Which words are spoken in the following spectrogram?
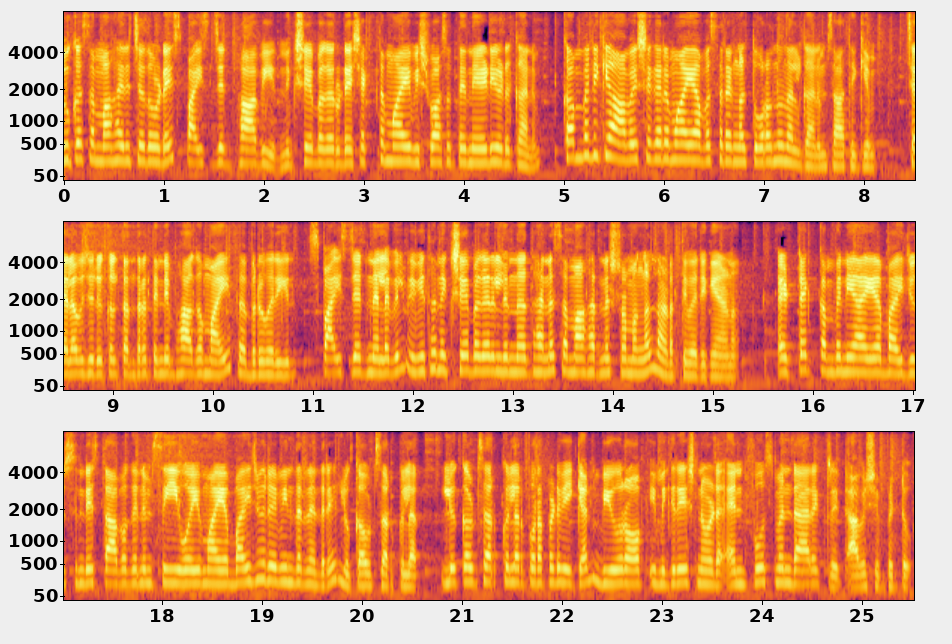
തുക സമാഹരിച്ചതോടെ സ്പൈസ് ജെറ്റ് ഭാവിയിൽ നിക്ഷേപകരുടെ ശക്തമായ വിശ്വാസത്തെ നേടിയെടുക്കാനും കമ്പനിക്ക് ആവേശകരമായ അവസരങ്ങൾ തുറന്നു നൽകാനും സാധിക്കും. ചെലവ് ചുരുക്കൽ തന്ത്രത്തിന്റെ ഭാഗമായി ഫെബ്രുവരിയിൽ സ്പൈസ് ജെറ്റ് നിലവിൽ വിവിധ നിക്ഷേപകരിൽ നിന്ന് ധനസമാഹരണ ശ്രമങ്ങൾ നടത്തിവരികയാണ് എടെക് കമ്പനിയായ ബൈജൂസിന്റെ സ്ഥാപകനും സിഇഒയുമായ ബൈജു രവീന്ദ്രനെതിരെ ലുക്കൌട്ട് സർക്കുലർ. ലുക്കൌട്ട് സർക്കുലർ പുറപ്പെടുവിക്കാൻ ബ്യൂറോ ഓഫ് ഇമിഗ്രേഷനോട് എൻഫോഴ്സ്മെന്റ് ഡയറക്ടറേറ്റ് ആവശ്യപ്പെട്ടു.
